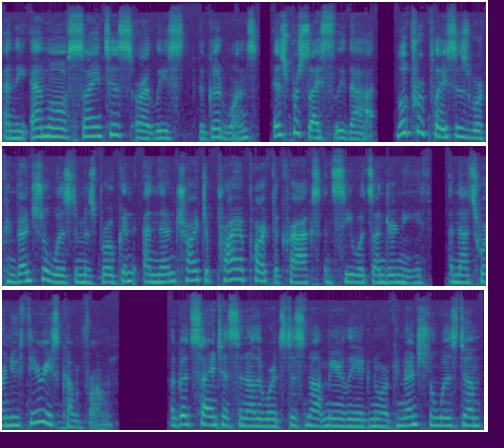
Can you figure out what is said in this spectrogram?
And the MO of scientists, or at least the good ones, is precisely that. Look for places where conventional wisdom is broken and then try to pry apart the cracks and see what's underneath. And that's where new theories come from. A good scientist, in other words, does not merely ignore conventional wisdom,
